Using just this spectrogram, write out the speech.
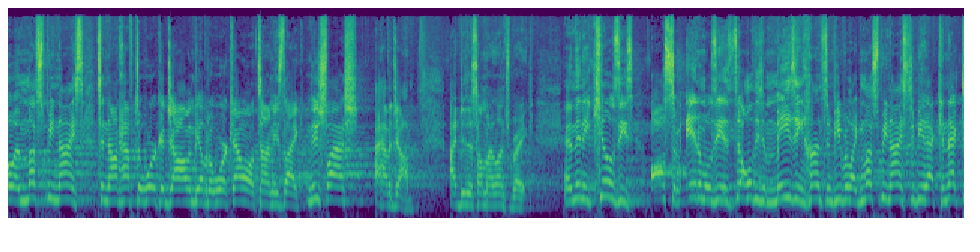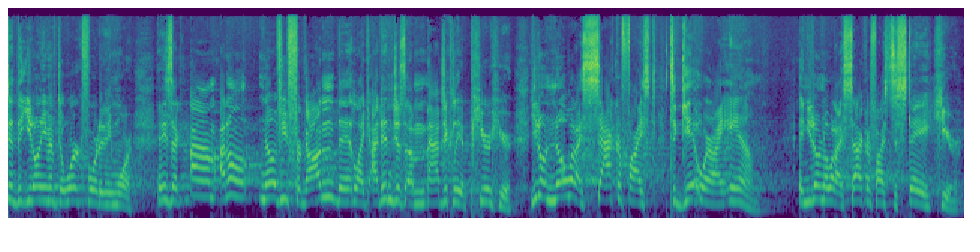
oh, it must be nice to not have to work a job and be able to work out all the time. He's like, newsflash, I have a job. I do this on my lunch break. And then he kills these awesome animals. He has all these amazing hunts, and people are like, must be nice to be that connected that you don't even have to work for it anymore. And he's like, um, I don't know if you've forgotten that, like, I didn't just uh, magically appear here. You don't know what I sacrificed to get where I am, and you don't know what I sacrificed to stay here.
